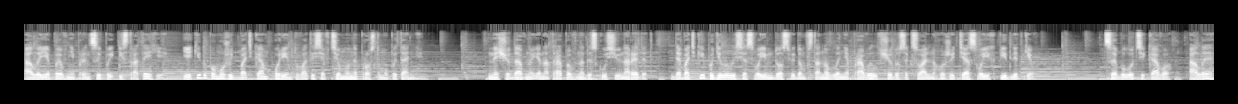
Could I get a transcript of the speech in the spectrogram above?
Але є певні принципи і стратегії, які допоможуть батькам орієнтуватися в цьому непростому питанні. Нещодавно я натрапив на дискусію на Reddit, де батьки поділилися своїм досвідом встановлення правил щодо сексуального життя своїх підлітків. Це було цікаво, але,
